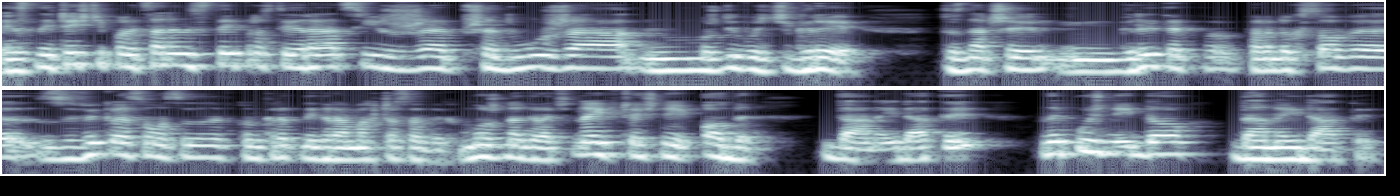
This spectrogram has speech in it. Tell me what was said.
Jest najczęściej polecanym z tej prostej racji, że przedłuża możliwość gry. To znaczy, gry te paradoksowe zwykle są osadzone w konkretnych ramach czasowych. Można grać najwcześniej od danej daty, najpóźniej do danej daty.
